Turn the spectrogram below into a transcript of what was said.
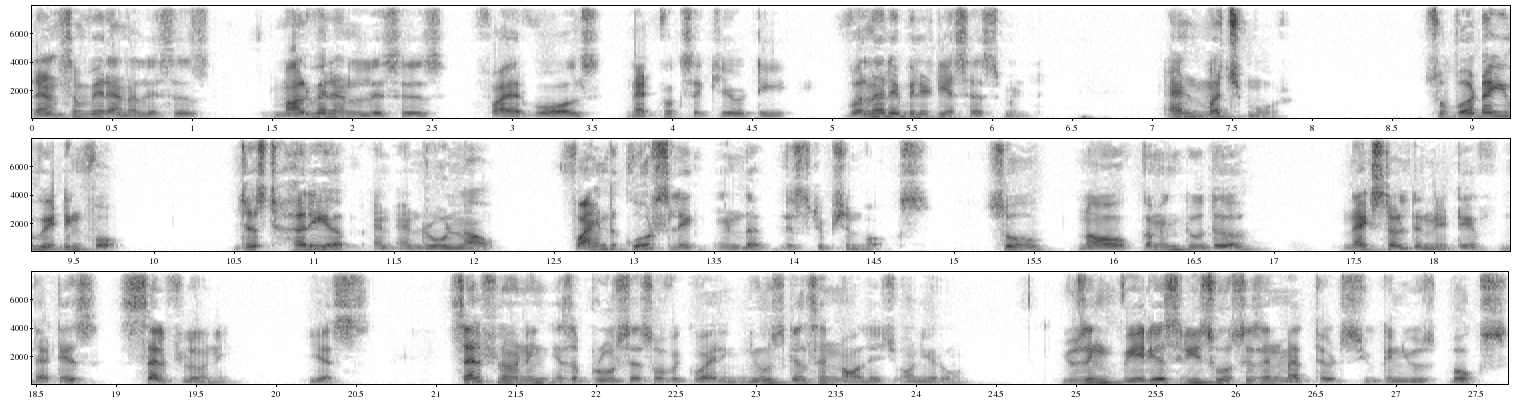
ransomware analysis, malware analysis, firewalls, network security, vulnerability assessment, and much more. So what are you waiting for? Just hurry up and enroll now. Find the course link in the description box. So now coming to the Next alternative that is self-learning. Yes, self-learning is a process of acquiring new skills and knowledge on your own. Using various resources and methods, you can use books,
